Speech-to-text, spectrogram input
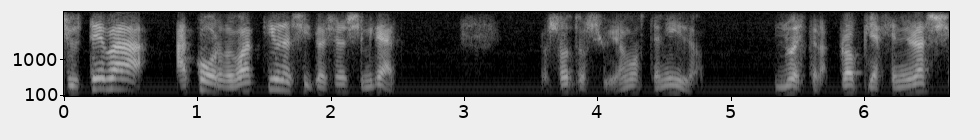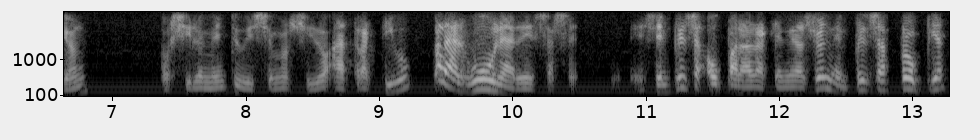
si usted va a Córdoba, tiene una situación similar. Nosotros, si hubiéramos tenido nuestra propia generación, posiblemente hubiésemos sido atractivos para alguna de esas, empresas o para la generación de empresas propias.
